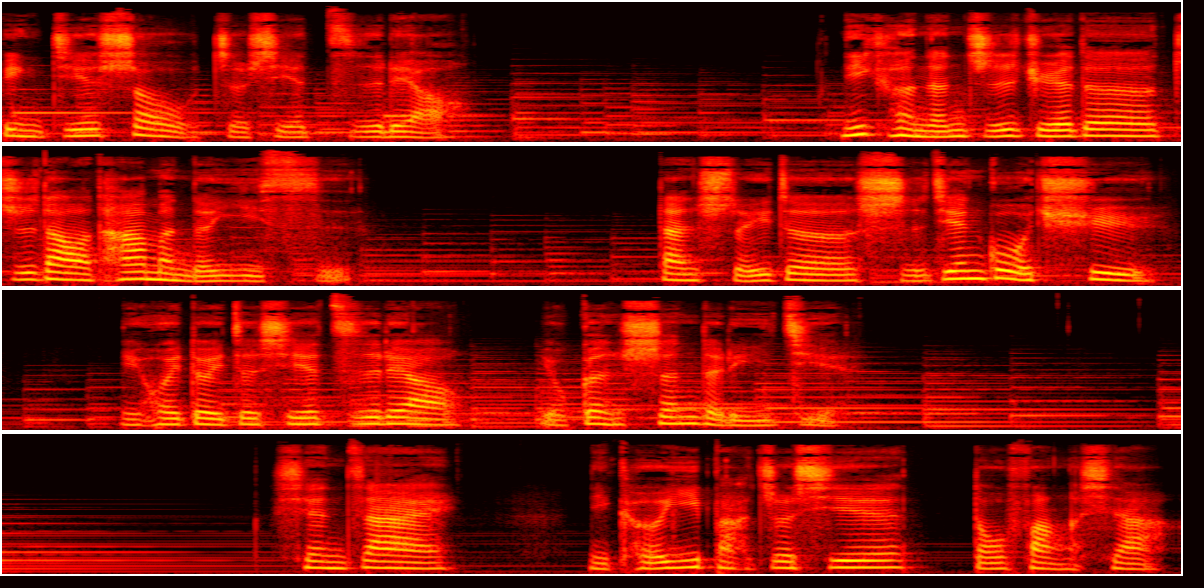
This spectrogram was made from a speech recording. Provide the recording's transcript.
并接受这些资料。你可能直觉的知道他们的意思，但随着时间过去，你会对这些资料有更深的理解。现在，你可以把这些都放下。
